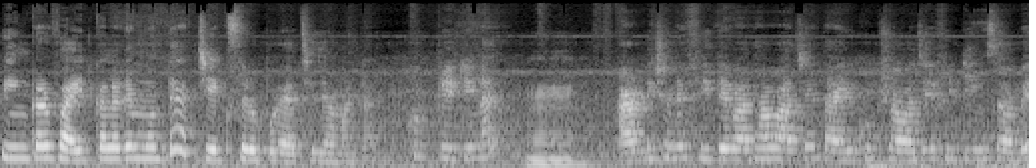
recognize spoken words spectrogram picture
পিঙ্ক আর হোয়াইট কালারের মধ্যে আর চেকস এর উপরে আছে জামাটা। খুব প্রিটি না? আর পিছনে ফিতে বাঁধাও আছে তাই খুব সহজেই ফিটিংস হবে।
